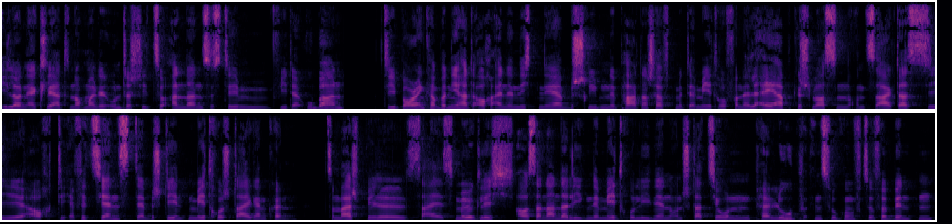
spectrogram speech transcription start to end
Elon erklärte nochmal den Unterschied zu anderen Systemen wie der U-Bahn. Die Boring Company hat auch eine nicht näher beschriebene Partnerschaft mit der Metro von LA abgeschlossen und sagt, dass sie auch die Effizienz der bestehenden Metro steigern können. Zum Beispiel sei es möglich, auseinanderliegende Metrolinien und Stationen per Loop in Zukunft zu verbinden.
